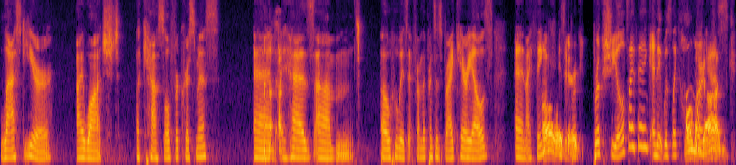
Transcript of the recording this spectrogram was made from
last year I watched A Castle for Christmas and it has, um, oh, who is it from The Princess Bride? Cary Elwes. And I think, Oh, is it. Brooke, Brooke Shields, I think? And it was like Oh my God. Hallmark-esque.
